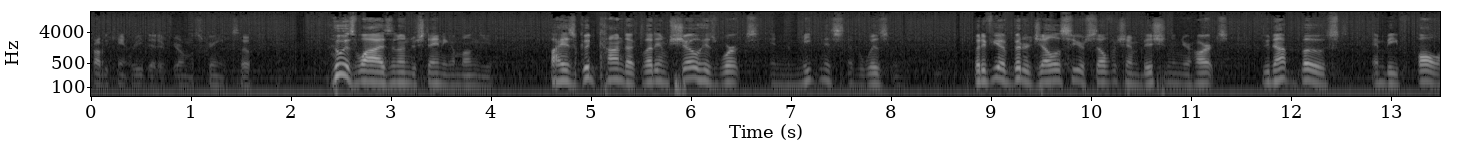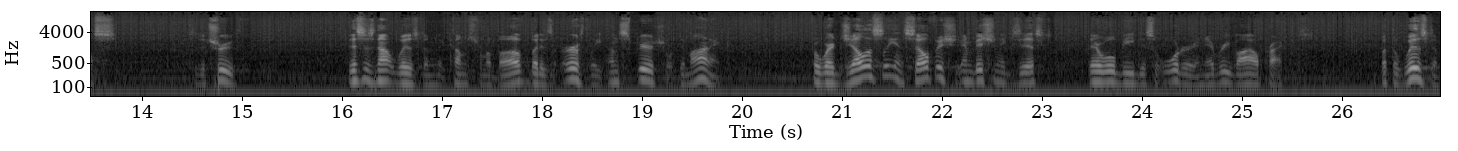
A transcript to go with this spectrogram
probably can't read that if you're on the screen. So, who is wise and understanding among you? By his good conduct, let him show his works in the meekness of wisdom. But if you have bitter jealousy or selfish ambition in your hearts, do not boast and be false to the truth. This is not wisdom that comes from above, but is earthly, unspiritual, demonic. For where jealousy and selfish ambition exist, there will be disorder in every vile practice. But the wisdom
